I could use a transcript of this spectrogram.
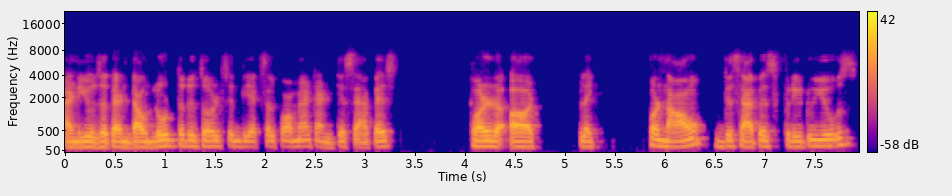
And user can download the results in the Excel format. And this app is for uh, like for now, this app is free to use,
